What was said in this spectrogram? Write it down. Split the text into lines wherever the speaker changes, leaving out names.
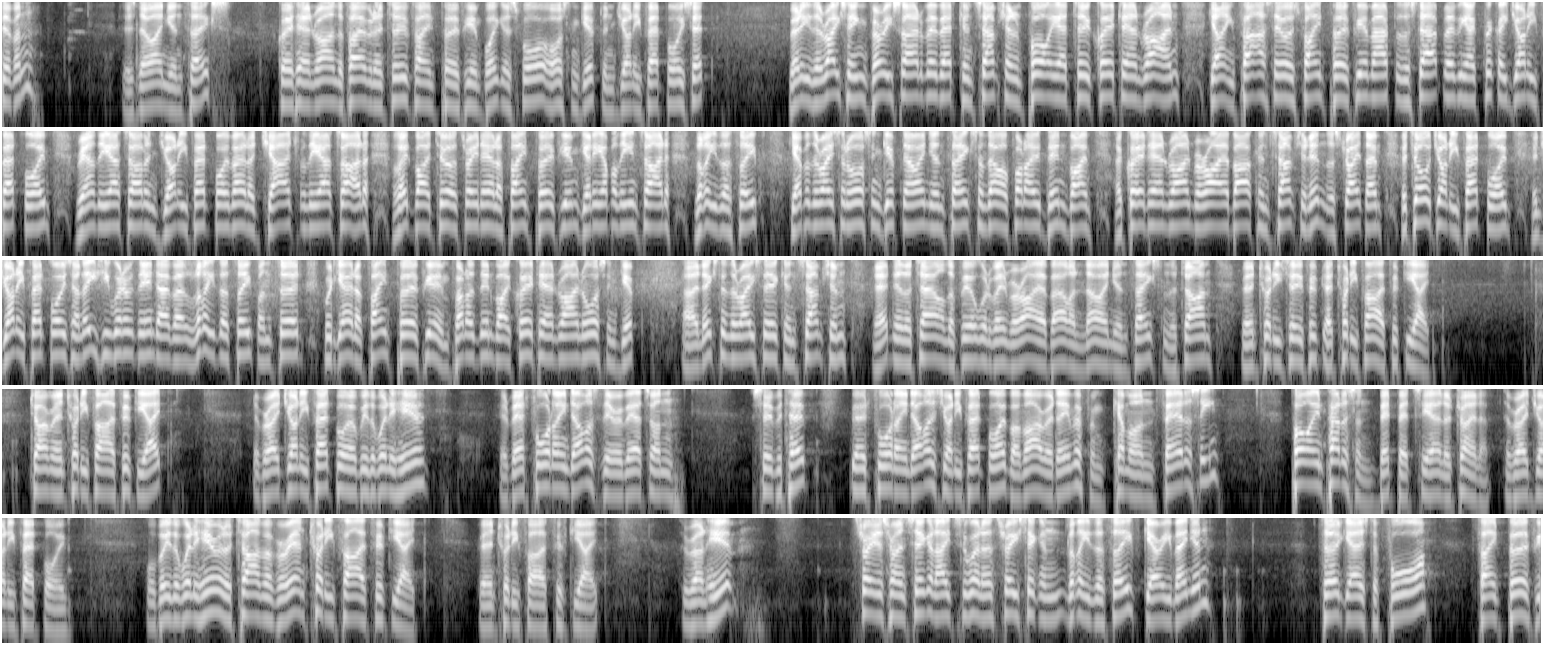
seven. There's no onion, thanks. Quintan Ryan, the favourite and two. Faint Perfume, Blinkers four. Austin Gift and Johnny Fatboy set. Ready, the racing, very slow to move at consumption. And Paulie out two, Cleartown Ryan. Going fast, there was faint perfume after the start. Moving out quickly, Johnny Fatboy round the outside. And Johnny Fatboy made a charge from the outside. Led by two or three now to faint perfume. Getting up on the inside, Lily the Thief. Gabbing the race and horse gift no onion, thanks. And they were followed then by a Cleartown Ryan, Mariah Bar Consumption in the straight though. It's all Johnny Fatboy. And Johnny Fatboy's an easy winner at the end over Lily the Thief. And third would go to faint perfume. Followed then by Cleartown Ryan, horse gift. Uh, next in the race there, Consumption. Out near the tail on the field would have been Mariah Bell and No Onion Thanks. And the time around 22, 50, uh, 25, 58. Time around 25, 58. Number eight, Johnny Fatboy will be the winner here. At about $14 thereabouts on SuperTAB. About $14, Johnny Fatboy by My Redeemer from Come On Fantasy. Pauline Patterson, Bet Bet's the owner trainer. The road Johnny Fatboy will be the winner here at a time of around 25.58 around 25.58. The run here. Three is run second, eight's the winner. Three second, Lily the Thief, Gary Mannion. Third goes to four, Faint Perfume.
